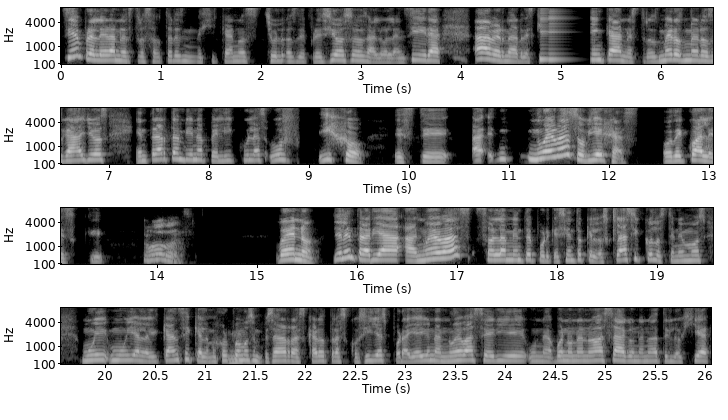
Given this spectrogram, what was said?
siempre leer a nuestros autores mexicanos chulos de preciosos, a Lola Ancira, a Bernardo Esquinca, a nuestros meros, meros gallos, entrar también a películas, uff, hijo, este, nuevas o viejas, ¿O de cuáles? Todas. Bueno, yo le entraría a nuevas solamente porque siento que los clásicos los tenemos muy, muy al alcance y que a lo mejor podemos mm. empezar a rascar otras cosillas. Por ahí hay una nueva serie, una, bueno, una nueva saga, una nueva trilogía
